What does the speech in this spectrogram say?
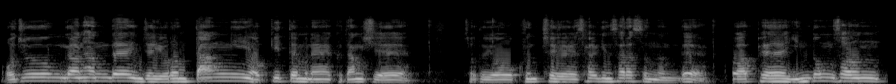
어중간한데 이제 이런 땅이 없기 때문에 그 당시에 저도 요 근처에 살긴 살았었는데 그 앞에 인동선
